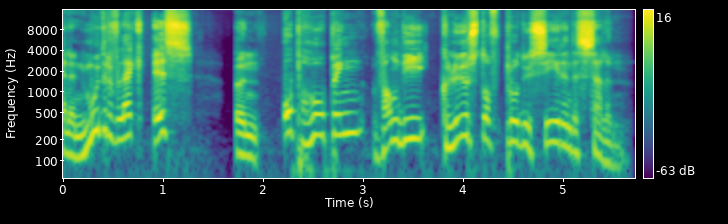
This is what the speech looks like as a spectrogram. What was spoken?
En een moedervlek is een ophoping van die kleurstofproducerende cellen.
